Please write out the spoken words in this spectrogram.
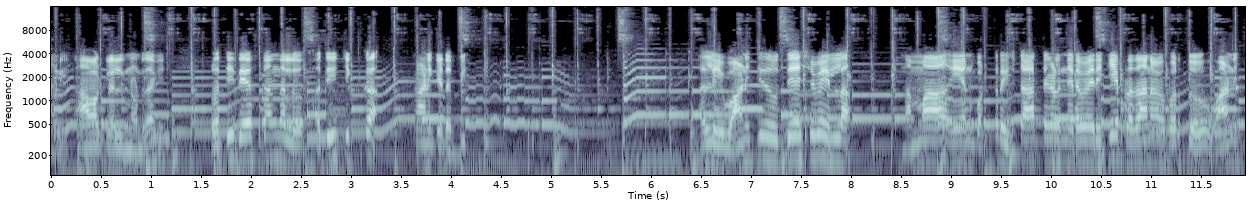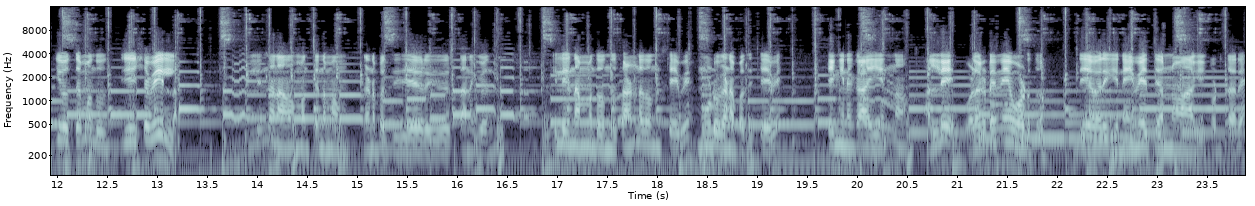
ನೋಡಿ ಆವಾಗಲಲ್ಲಿ ನೋಡಿದಾಗೆ ಪ್ರತಿ ದೇವಸ್ಥಾನದಲ್ಲೂ ಅತಿ ಚಿಕ್ಕ ಕಾಣಿಕೆ ಡಬ್ಬಿ ಅಲ್ಲಿ ವಾಣಿಜ್ಯದ ಉದ್ದೇಶವೇ ಇಲ್ಲ. ನಮ್ಮ ಏನು ಭಕ್ತರ ಇಷ್ಟಾರ್ಥಗಳ ನೆರವೇರಿಕೆ ಪ್ರಧಾನವೇ ಹೊರತು ವಾಣಿಜ್ಯೋದ್ಯಮದ ಉದ್ದೇಶವೇ ಇಲ್ಲ. ಇಲ್ಲಿಂದ ನಾವು ಮತ್ತೆ ನಮ್ಮ ಗಣಪತಿ ದೇವರ ದೇವಸ್ಥಾನಕ್ಕೆ ಬಂದು, ಇಲ್ಲಿ ನಮ್ಮದೊಂದು ಸಣ್ಣದೊಂದು ಸೇವೆ, ಮೂಡು ಗಣಪತಿ ಸೇವೆ, ತೆಂಗಿನಕಾಯಿಯನ್ನು ಅಲ್ಲೇ ಒಳಗಡೆನೇ ಒಡೆದು ದೇವರಿಗೆ ನೈವೇದ್ಯವನ್ನು ಆಗಿ ಕೊಡ್ತಾರೆ.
